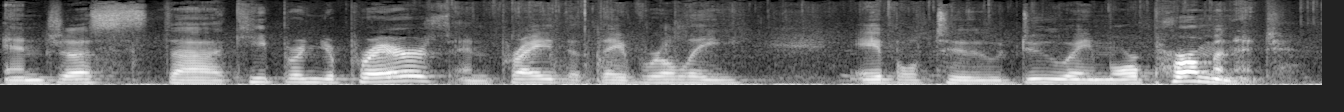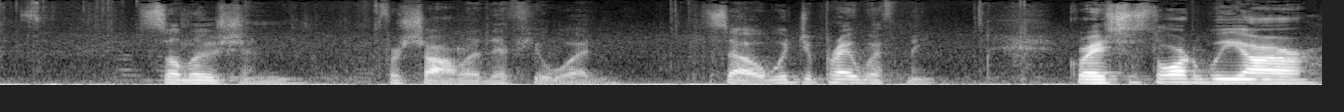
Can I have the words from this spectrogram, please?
And just uh, keep her in your prayers and pray that they've really able to do a more permanent solution for Charlotte, if you would. So, would you pray with me? Gracious Lord, we are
